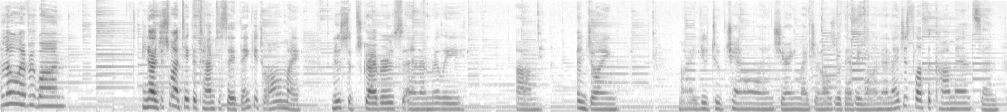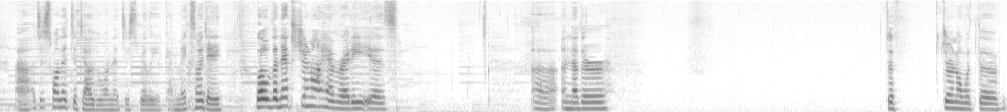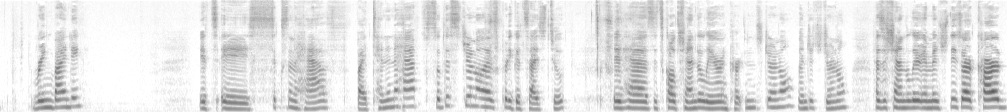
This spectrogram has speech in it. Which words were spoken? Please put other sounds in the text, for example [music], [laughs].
Hello, everyone. You know, I just want to take the time to say thank you to all my new subscribers, and I'm really um, enjoying my YouTube channel and sharing my journals with everyone. And I just love the comments, and uh, I just wanted to tell everyone that just really kind of makes my day. Well, the next journal I have ready is uh, another the journal with the ring binding. It's a six and a half by ten and a half. So this journal has pretty good size too. It has, it's called Chandelier and Curtains Journal, Vintage Journal. Has a chandelier image. These are card,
